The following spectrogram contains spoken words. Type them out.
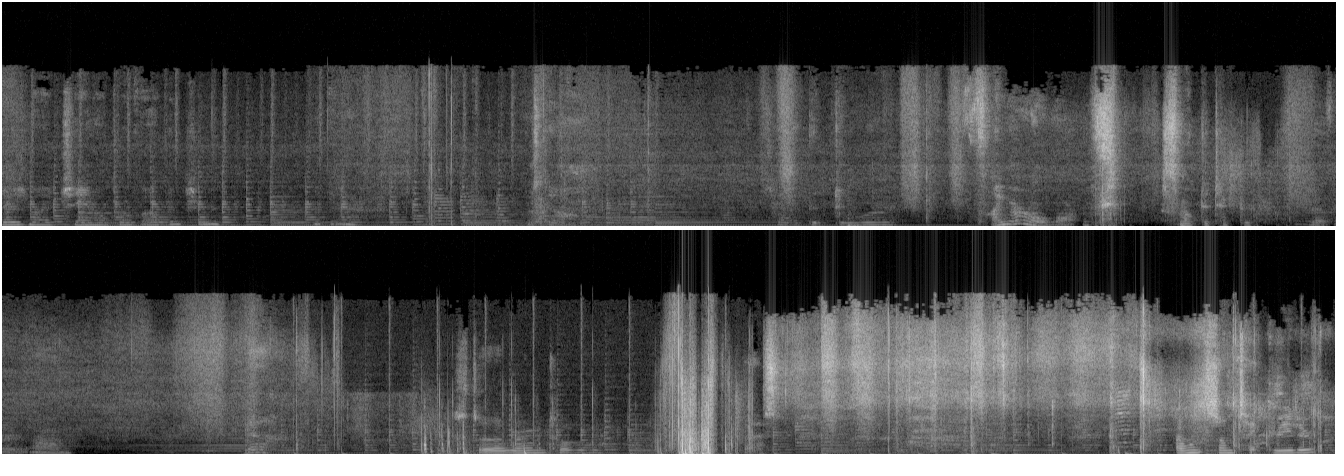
There's my channel profile picture. Let's go. So the door. Fire alarm. Smoke detector. Whatever. Um. Yeah. Just a rental. I want some tech creator to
